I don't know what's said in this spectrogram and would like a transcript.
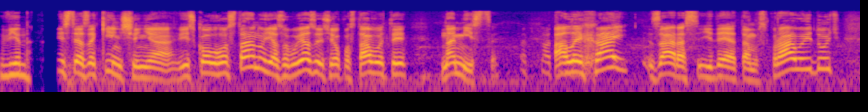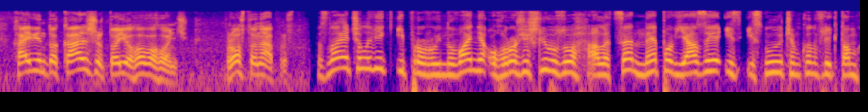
Він Після закінчення військового стану я зобов'язуюся його поставити на місце. Але хай зараз йде там справи йдуть, хай він докаже, що то його вагончик. Просто-напросто. знає чоловік і про руйнування огорожі шлюзу, але це не пов'язує із існуючим конфліктом.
